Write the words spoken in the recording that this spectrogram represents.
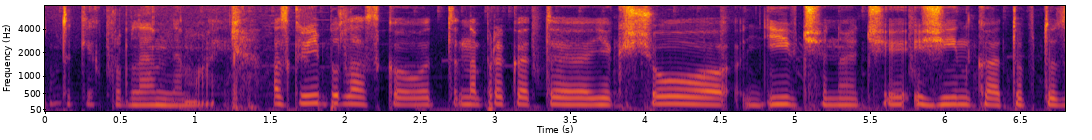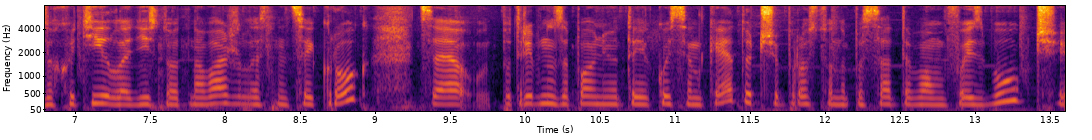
Тут таких проблем немає. А скажіть, будь ласка, от, наприклад, е, якщо дівчина чи жінка, тобто захотіла дійсно от наважилась на цей крок, це потрібно заповнювати якусь анкету, чи просто написати вам у Фейсбук, чи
